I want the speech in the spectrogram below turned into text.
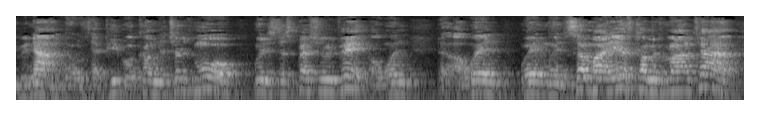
Even now, I notice that people come to church more when it's a special event, or when, uh, when, when, when somebody else coming from out of town,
